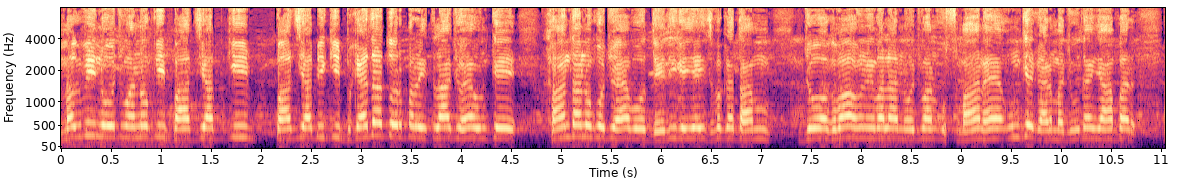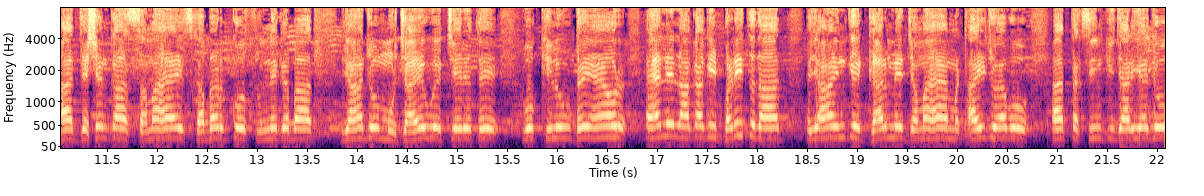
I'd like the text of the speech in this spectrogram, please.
मगवी नौजवानों की बाजियाब की, बाजियाबी की बकायदा तौर पर इतला जो है, उनके खानदानों को जो है, वो दे दी गई है। इस वक्त हम जो अगवा होने वाला नौजवान उस्मान है, उनके घर मौजूद हैं। यहाँ पर जश्न का समा है। इस खबर को सुनने के बाद यहाँ जो मुरझाए हुए चेहरे थे, वो खिल उठे हैं और अहल इलाका की बड़ी तादाद यहाँ इनके घर में जमा है। मिठाई जो है, वो तकसीम की जा रही है। जो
